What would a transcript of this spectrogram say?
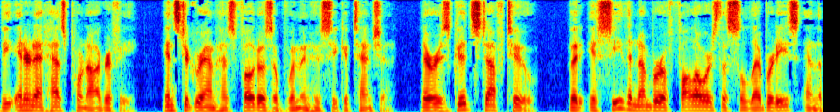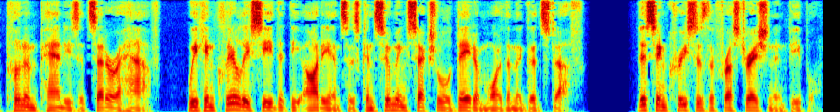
The internet has pornography, Instagram has photos of women who seek attention. There is good stuff too, but if see the number of followers the celebrities and the Poonam Pandeys etc. have, we can clearly see that the audience is consuming sexual data more than the good stuff. This increases the frustration in people.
